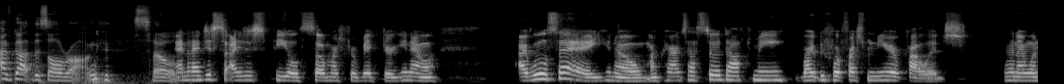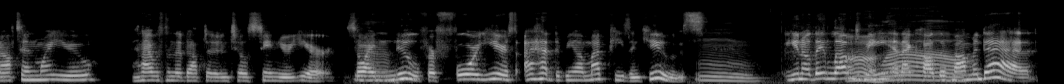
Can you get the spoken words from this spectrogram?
i've got this all wrong. So and i just i just feel so much for victor you know. I will say you know my parents asked to adopt me right before freshman year of college. And then i went off to nyu and i wasn't adopted until senior year. So i knew for four years i had to be on my p's and q's. Mm. you know they loved Oh. me and i called them mom and dad.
